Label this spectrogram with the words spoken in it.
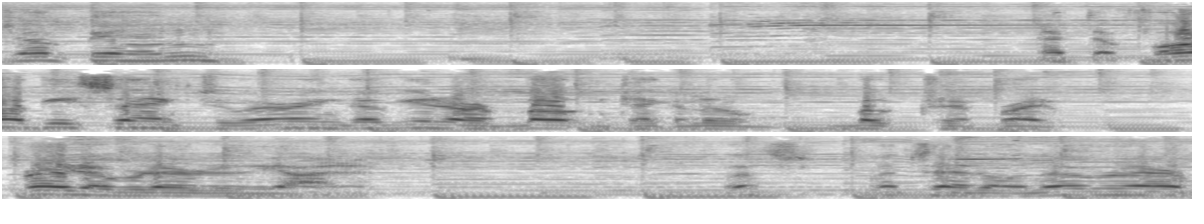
jump in at the Foggy Sanctuary and go get our boat and take a little boat trip right right over there to the island. Let's let's head on over there.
